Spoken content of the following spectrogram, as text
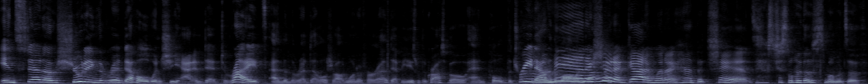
instead of shooting the Red Devil when she had him dead to rights, and then the Red Devil shot one of her uh, deputies with a crossbow and pulled the tree down oh, in the wall. man, and I should have got him when I had the chance. It was just one of those moments of,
